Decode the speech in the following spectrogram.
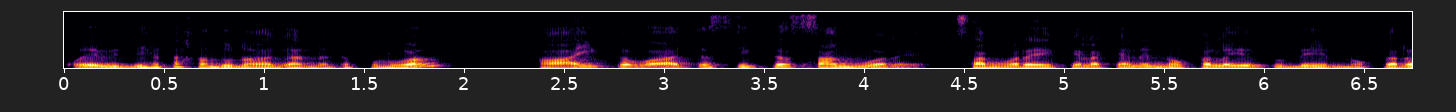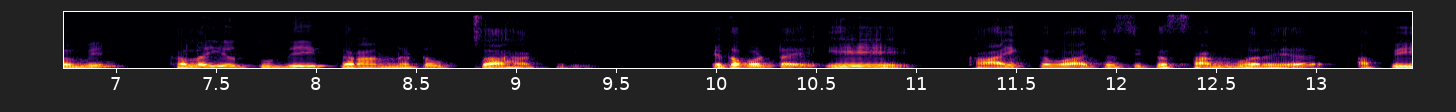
ওই විදිහට හඳුනා ගන්නට පුළුවන්. කායික වාචසික සංවරය සංවරය කියලා කියන්නේ නොකල යුතු දේ නොකරමින් කල යුතු දේ කරන්නට උත්සාහ කිරීම. එතකොට ඒ කායික වාචසික සංවරය අපි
